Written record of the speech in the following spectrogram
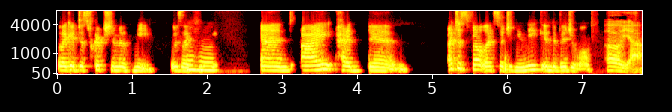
like a description of me it was like Mhm. and i had been i just felt like such a unique individual Oh, yeah.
